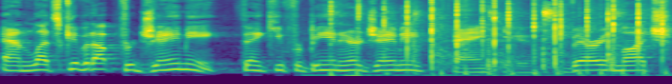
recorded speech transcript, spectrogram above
And let's give it up for Jamie. Thank you for being here, Jamie. Thank you very much.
